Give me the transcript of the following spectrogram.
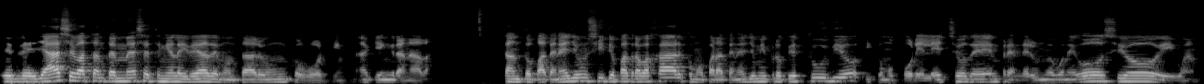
Desde ya hace bastantes meses tenía la idea de montar un coworking aquí en Granada. Tanto para tener yo un sitio para trabajar, como para tener yo mi propio estudio y como por el hecho de emprender un nuevo negocio. Y bueno,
